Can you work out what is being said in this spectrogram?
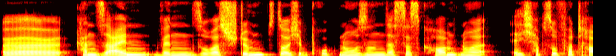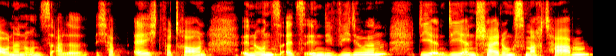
Äh, kann sein, wenn sowas stimmt, solche Prognosen, dass das kommt. Nur ich habe so Vertrauen in uns alle. Ich habe echt Vertrauen in uns als Individuen, die die Entscheidungsmacht haben,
